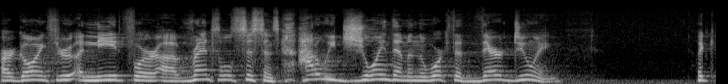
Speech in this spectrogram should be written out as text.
are going through a need for uh, rental assistance? How do we join them in the work that they're doing? Like,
